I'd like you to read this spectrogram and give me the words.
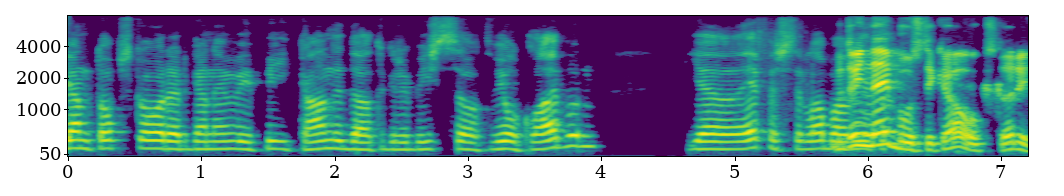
gan top scorer, gan MVP kandidātu gribu izcelt Vilku Klaiburnu. Ja FS ir labāk, viņi nebūs tik augsti arī.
